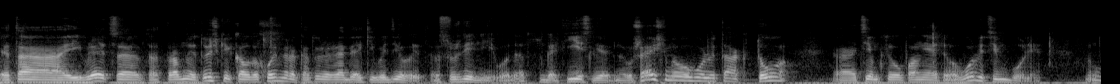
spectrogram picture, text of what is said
Это является отправной точкой Калвахоймера, который Раби Акива делает, рассуждение его. Да? Он говорит, если нарушающим его волю так, то э, тем, кто выполняет его волю, тем более. Ну,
